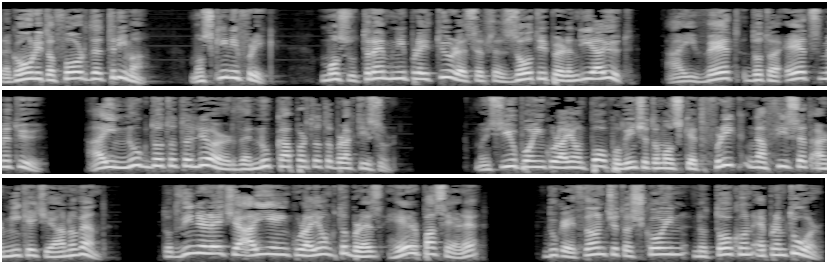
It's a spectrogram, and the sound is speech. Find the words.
Tregohuni të fortë dhe trima, mos kini frikë, mos u trembni prej tyre sepse Zoti Perëndia yt, ai vetë do të ecë me ty. Ai nuk do të të lërë dhe nuk ka për të të braktisur. Moisiu po inkurajon popullin që të mos ketë frikë nga fiset armike që janë në vend. Do të vini re që ai e inkurajon këtë brez herë pas here, duke i thënë që të shkojnë në tokën e premtuar.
